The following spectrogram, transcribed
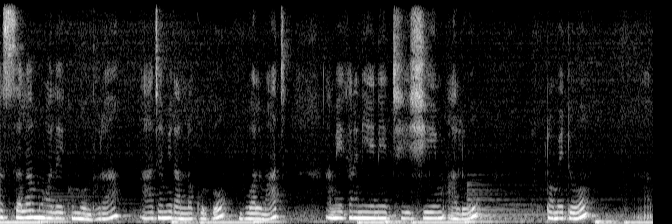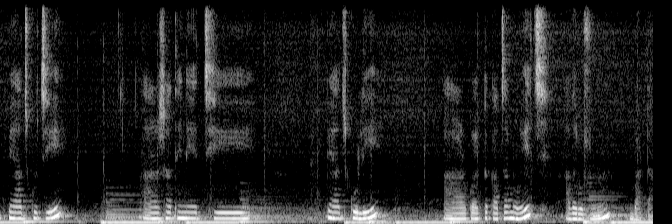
আসসালামু আলাইকুম বন্ধুরা, আজ আমি রান্না করব বোয়াল মাছ। আমি এখানে নিয়ে নিয়েছি শিম, আলু, টমেটো, পেঁয়াজ কুচি, আর সাথে নিয়েছি পেঁয়াজ কলি, আর কয়েকটা কাঁচামরিচ, আদা রসুন বাটা।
